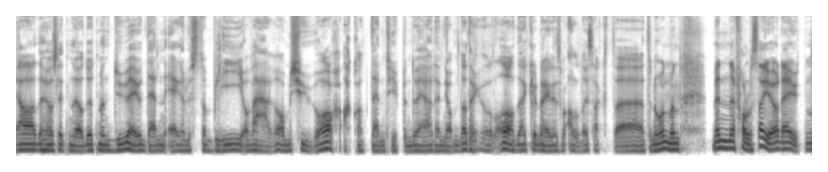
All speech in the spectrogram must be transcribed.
Ja, det høres litt nerd ut, men du er jo den jeg har lyst til å bli og være om 20 år. Akkurat den typen du er, den jobben. Da tenker jeg sånn Å, det kunne jeg liksom aldri sagt eh, til noen. Men, men Follestad gjør det uten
